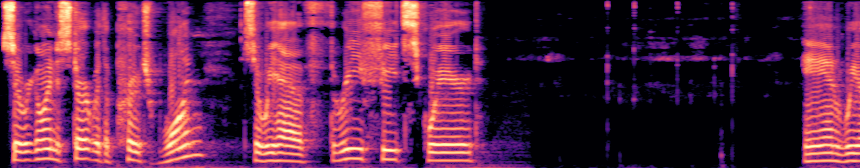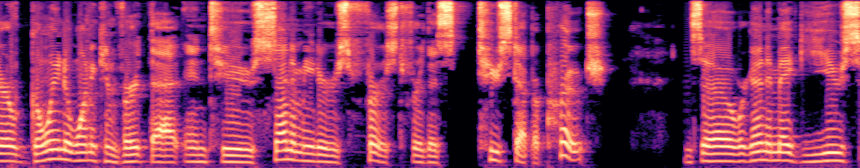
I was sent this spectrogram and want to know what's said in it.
So we're going to start with approach one. So we have three feet squared and we are going to want to convert that into centimeters first for this two-step approach. And so we're going to make use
